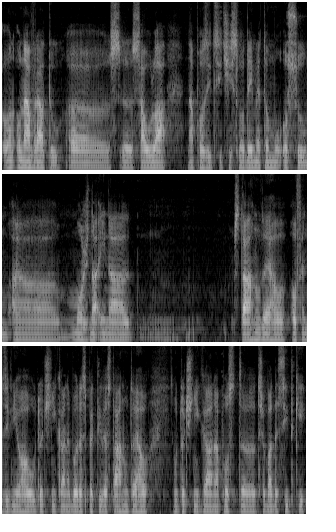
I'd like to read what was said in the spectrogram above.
o, o návratu Saula na pozici číslo, dejme tomu 8 a možná i na stáhnutého ofenzivního útočníka nebo respektive stáhnutého útočníka na post eh, třeba desítky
